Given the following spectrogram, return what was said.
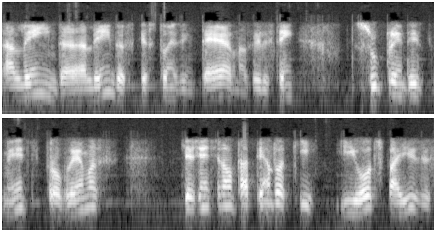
Além, da, além das questões internas, eles têm surpreendentemente problemas que a gente não está tendo aqui. E outros países,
